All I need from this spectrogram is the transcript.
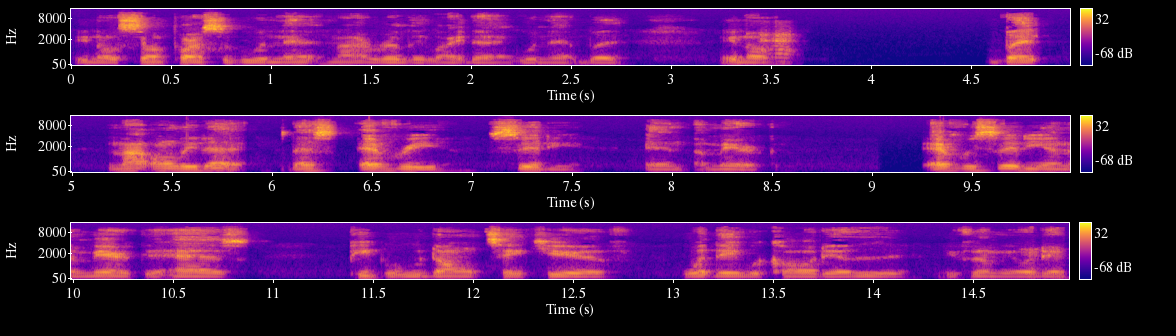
you know, some parts of Gwinnett. Not really like that in Gwinnett, but you know, but not only that, that's every city in America. Every city in America has people who don't take care of what they would call their hood. You feel me? Or their,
